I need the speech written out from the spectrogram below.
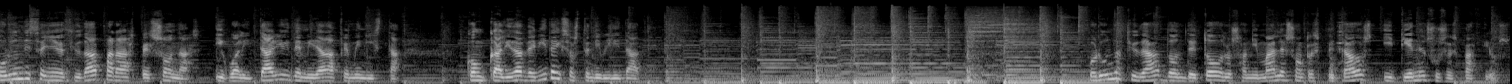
por un diseño de ciudad para las personas, igualitario y de mirada feminista, con calidad de vida y sostenibilidad. Por una ciudad donde todos los animales son respetados y tienen sus espacios.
